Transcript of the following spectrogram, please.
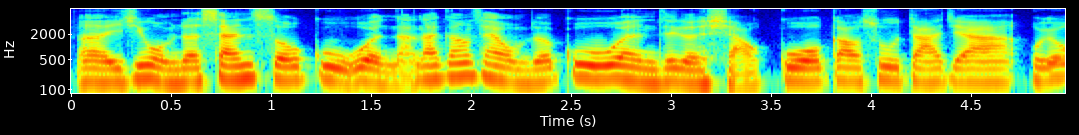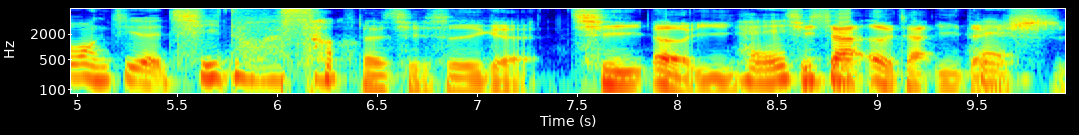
呃，以及我们的三搜顾问呐。那刚才我们的顾问这个小郭告诉大家，我又忘记了七多少？对不起，是一个七二一，七加二加一等于十，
